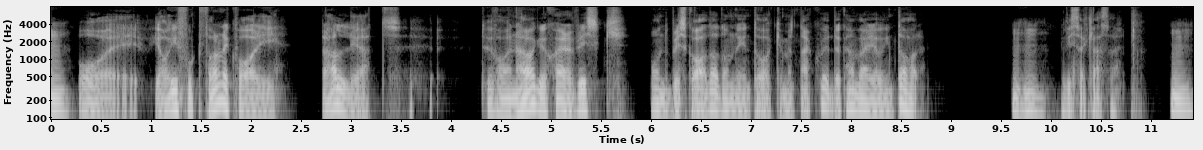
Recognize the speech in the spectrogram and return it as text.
Mm. Och eh, vi har ju fortfarande kvar i rally att eh, du har en högre självrisk om du blir skadad om du inte åker med ett nackskydd. Du kan välja att inte ha det i vissa klasser. Mm.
